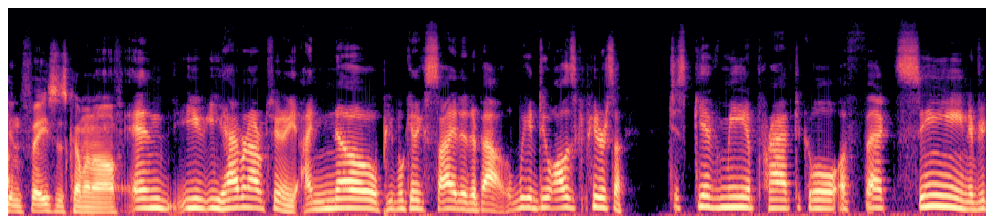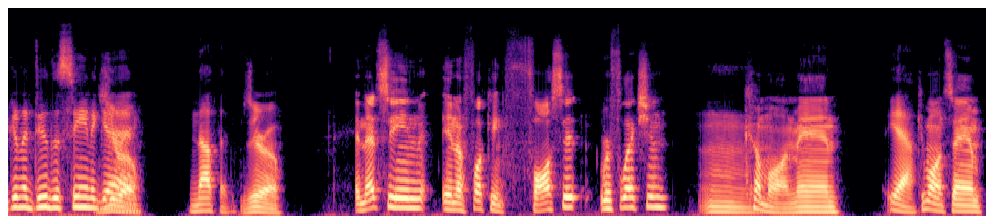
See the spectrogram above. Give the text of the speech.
fucking face is coming off. and you you have an opportunity. I know people get excited about we can do all this computer stuff. Just give me a practical effect scene. If you're gonna do the scene again, Zero. nothing. Zero. And that scene in a fucking faucet reflection. Mm. Come on, man. Yeah. Come on, Sam.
